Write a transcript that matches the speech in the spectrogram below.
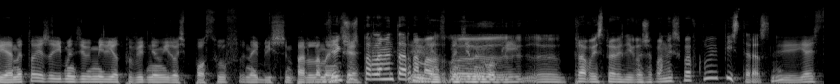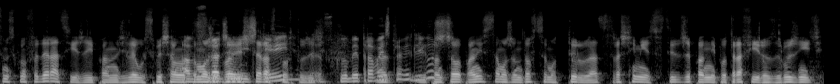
postulujemy to, jeżeli będziemy mieli odpowiednią ilość posłów w najbliższym parlamencie. Większość parlamentarna ma będziemy e, mogli- e, Prawo i Sprawiedliwość, a pan jest chyba w klubie PiS teraz, nie? Ja jestem z Konfederacji, jeżeli pan źle usłyszał, no to może pan jeszcze raz powtórzyć. W klubie Prawo i wie Pan, Sprawiedliwość? co, pan jest samorządowcem od tylu lat. Strasznie mi jest wstyd, że pan nie potrafi rozróżnić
